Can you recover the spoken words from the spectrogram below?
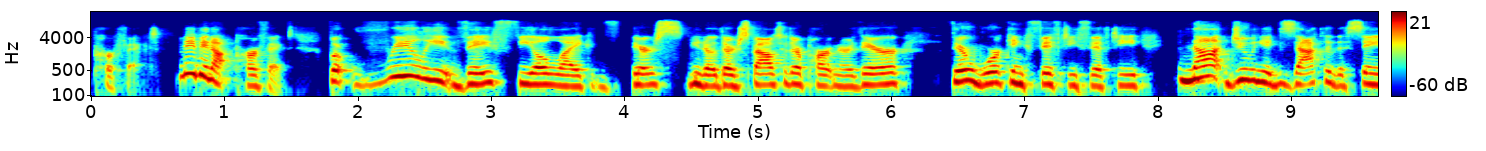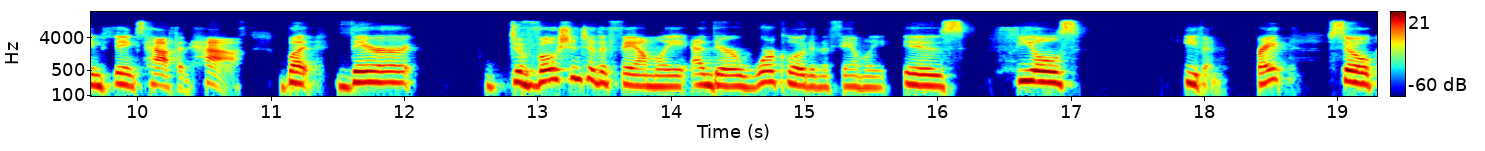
perfect maybe not perfect but really they feel like there's you know their spouse or their partner they're they're working 50 50 not doing exactly the same things half and half but they're devotion to the family and their workload in the family is feels even, right? So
